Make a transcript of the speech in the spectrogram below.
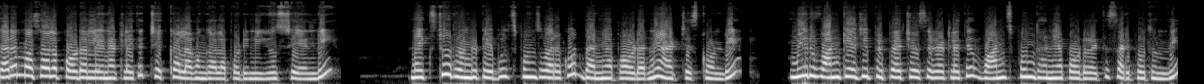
గరం మసాలా పౌడర్ లేనట్లయితే చెక్క లవంగాల పొడిని యూజ్ చేయండి. నెక్స్ట్ రెండు టేబుల్ స్పూన్స్ వరకు ధనియా పౌడర్ని యాడ్ చేసుకోండి. మీరు వన్ కేజీ ప్రిపేర్ చేసేటట్లయితే వన్ స్పూన్ ధనియా పౌడర్ అయితే సరిపోతుంది.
